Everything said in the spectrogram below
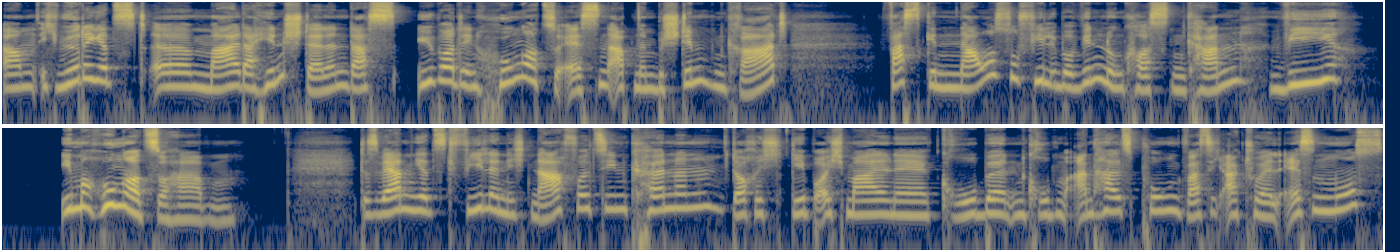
Ähm, ich würde jetzt äh, mal dahinstellen, dass über den Hunger zu essen ab einem bestimmten Grad fast genauso viel Überwindung kosten kann, wie immer Hunger zu haben. Das werden jetzt viele nicht nachvollziehen können, doch ich gebe euch mal eine grobe, einen groben Anhaltspunkt, was ich aktuell essen muss.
